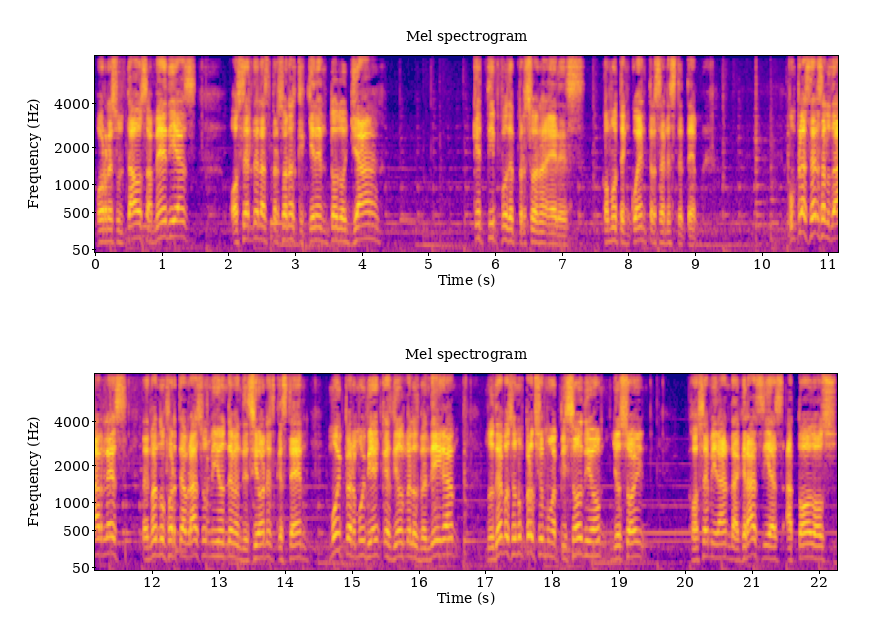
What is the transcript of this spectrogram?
o resultados a medias? ¿O ser de las personas que quieren todo ya? ¿Qué tipo de persona eres? ¿Cómo te encuentras en este tema? Un placer saludarles. Les mando un fuerte abrazo, un millón de bendiciones. Que estén muy pero muy bien. Que Dios me los bendiga. Nos vemos en un próximo episodio. Yo soy José Miranda. Gracias a todos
